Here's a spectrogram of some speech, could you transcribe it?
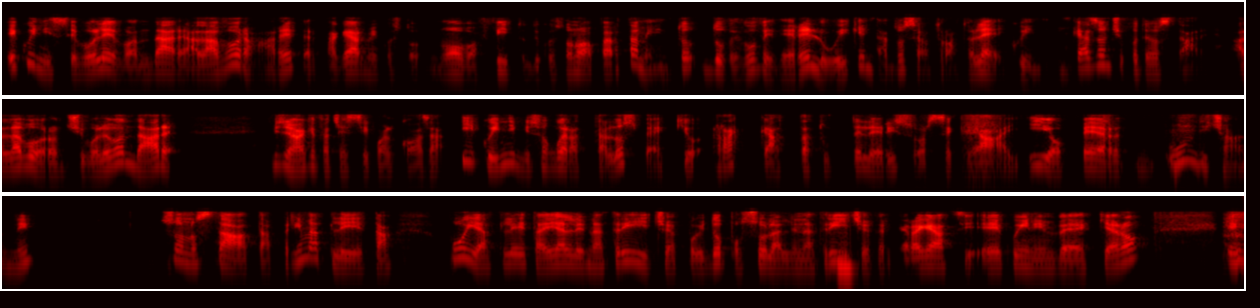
e quindi se volevo andare a lavorare per pagarmi questo nuovo affitto di questo nuovo appartamento, dovevo vedere lui che intanto si era trovato lei, quindi in casa non ci potevo stare, al lavoro non ci volevo andare, bisognava che facessi qualcosa. E quindi mi sono guardata allo specchio, raccatta tutte le risorse che hai. Io per 11 anni sono stata prima atleta, poi atleta e allenatrice, poi dopo solo allenatrice perché ragazzi e qui invecchiano e,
